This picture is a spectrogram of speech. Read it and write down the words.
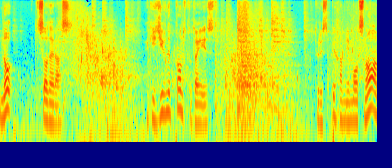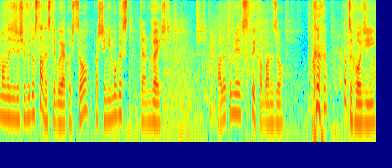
No, co teraz? Jakiś dziwny prąd tutaj jest. Który spycha mnie mocno, a mam nadzieję, że się wydostanę z tego jakoś, co? Patrzcie, nie mogę ten wejść. Ale to mnie spycha bardzo. o co chodzi?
